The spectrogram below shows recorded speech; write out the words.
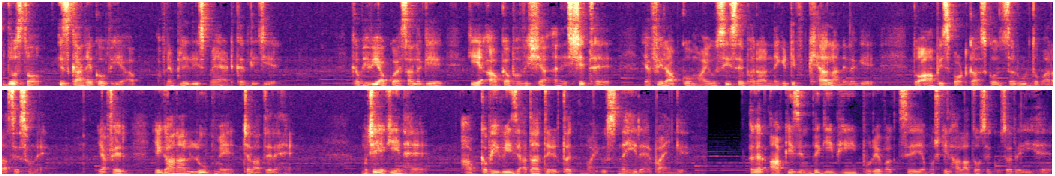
तो दोस्तों, इस गाने को भी आप अपने प्लेलिस्ट में ऐड कर लीजिए। कभी भी आपको ऐसा लगे कि आपका भविष्य अनिश्चित है या फिर आपको मायूसी से भरा नेगेटिव ख्याल आने लगे तो आप इस पॉडकास्ट को ज़रूर दोबारा से सुने, या फिर ये गाना लूप में चलाते रहें। मुझे यकीन है, आप कभी भी ज़्यादा देर तक मायूस नहीं रह पाएँगे। अगर आपकी ज़िंदगी भी बुरे वक्त से या मुश्किल हालातों से गुज़र रही है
